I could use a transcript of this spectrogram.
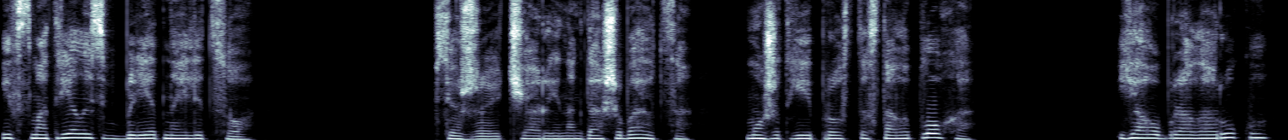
и всмотрелась в бледное лицо. Все же чары иногда ошибаются. Может, ей просто стало плохо? Я убрала руку,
